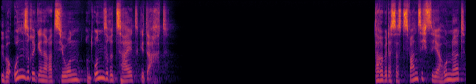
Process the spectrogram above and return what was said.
über unsere Generation und unsere Zeit gedacht. Darüber, dass das 20. Jahrhundert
